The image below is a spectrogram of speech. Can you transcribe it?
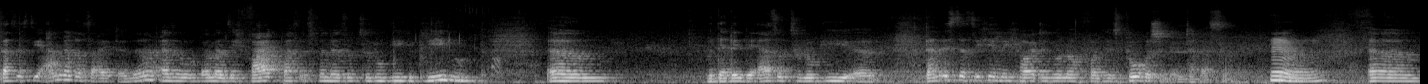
das ist die andere Seite. Ne? Also wenn man sich fragt, was ist von der Soziologie geblieben, ähm, mit der DDR-Soziologie, äh, dann ist das sicherlich heute nur noch von historischem Interesse. Mhm. Ähm,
